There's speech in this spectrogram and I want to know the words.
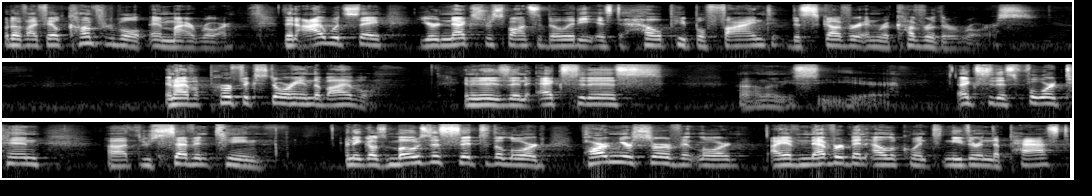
What if I feel comfortable in my roar? Then I would say your next responsibility is to help people find, discover, and recover their roars. And I have a perfect story in the Bible. And it is in Exodus, uh, let me see here. Exodus 4 10 uh, through 17. And he goes, Moses said to the Lord, Pardon your servant, Lord. I have never been eloquent, neither in the past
